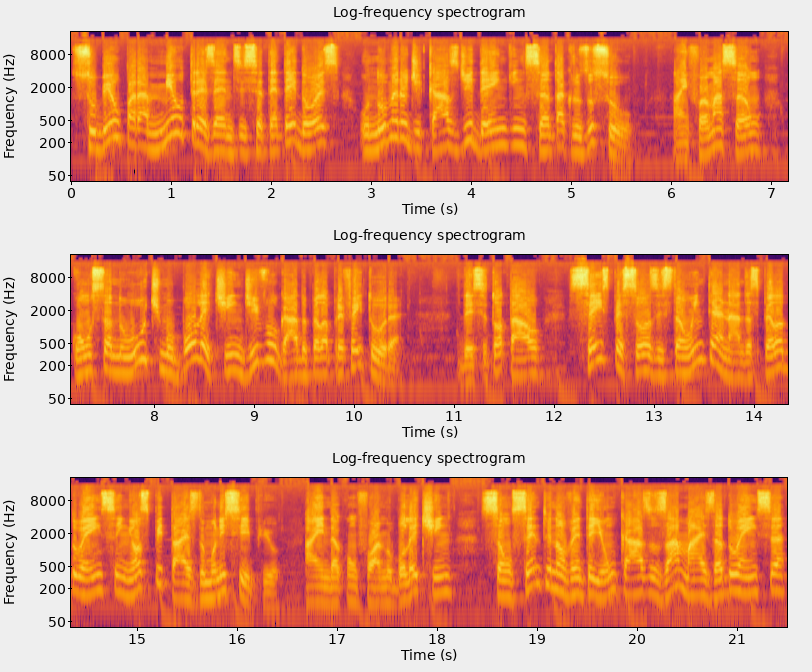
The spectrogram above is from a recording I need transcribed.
Subiu para 1.372 o número de casos de dengue em Santa Cruz do Sul. A informação consta no último boletim divulgado pela Prefeitura. Desse total, seis pessoas estão internadas pela doença em hospitais do município. Ainda conforme o boletim, são 191 casos a mais da doença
